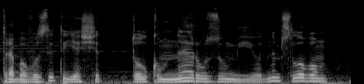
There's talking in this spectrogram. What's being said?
треба возити, я ще толком не розумію. Одним словом, Е,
